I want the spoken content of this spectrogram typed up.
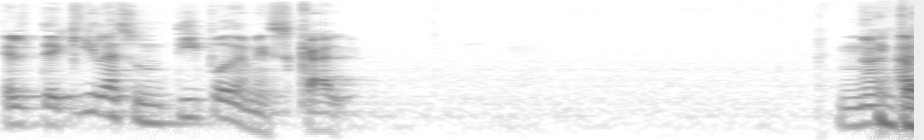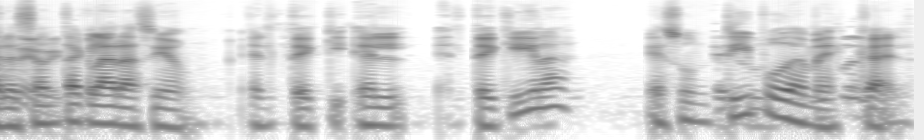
El tequila es un tipo de mezcal. Interesante aclaración. El, el, tequila es un, tipo, de, mezcal.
